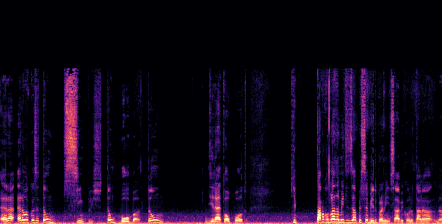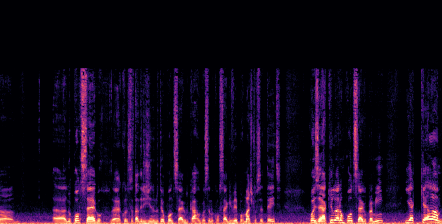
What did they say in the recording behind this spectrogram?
era, era uma coisa tão simples, tão boba, tão direto ao ponto, que tava completamente desapercebido para mim, sabe? Quando tá na, na uh, no ponto cego, né? Quando você tá dirigindo no teu ponto cego do carro, que você não consegue ver por mais que você tente. Pois é, aquilo era um ponto cego para mim e aquela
